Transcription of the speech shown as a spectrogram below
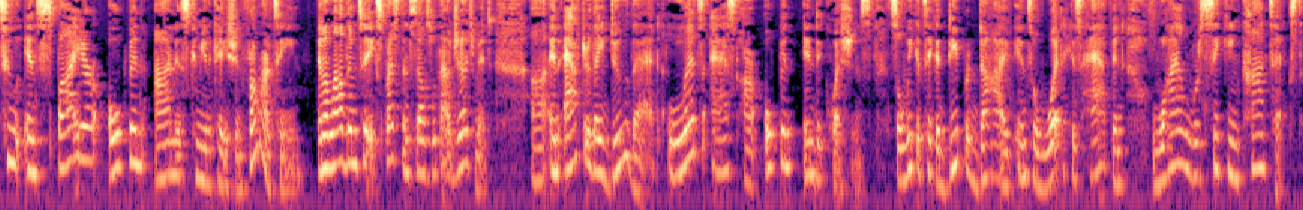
to inspire open, honest communication from our team and allow them to express themselves without judgment. Uh, and after they do that, let's ask our open ended questions so we can take a deeper dive into what has happened while we're seeking context.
